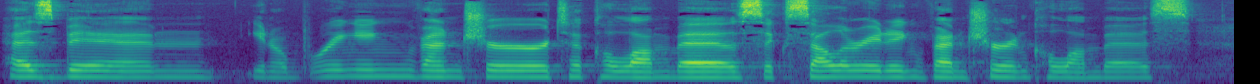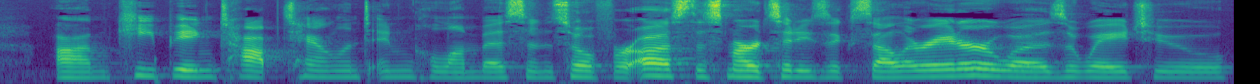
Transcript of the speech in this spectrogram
has been, you know, bringing venture to Columbus, accelerating venture in Columbus, um, keeping top talent in Columbus. And so for us, the Smart Cities Accelerator was a way to,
